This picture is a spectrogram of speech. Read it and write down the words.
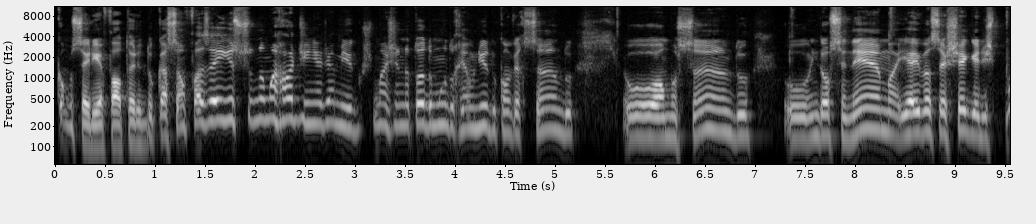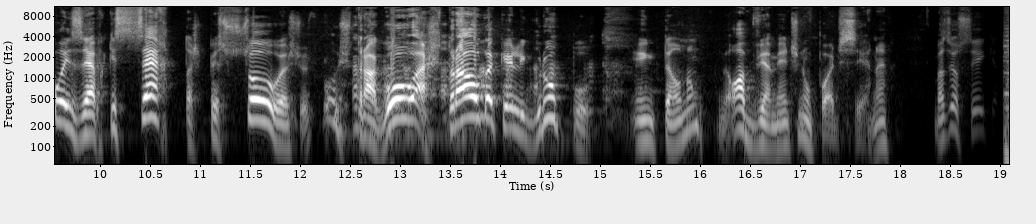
Como seria falta de educação fazer isso numa rodinha de amigos? Imagina todo mundo reunido, conversando, ou almoçando, ou indo ao cinema, e aí você chega e diz: Pois é, porque certas pessoas estragou o astral daquele grupo. Então, não, obviamente, não pode ser, né? Mas eu sei que.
